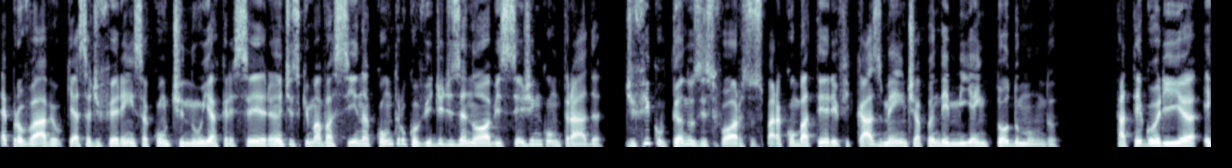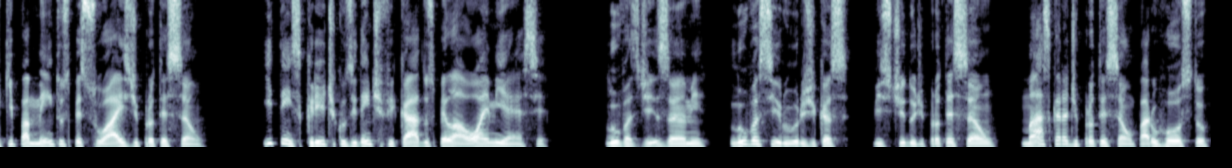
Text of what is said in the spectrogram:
É provável que essa diferença continue a crescer antes que uma vacina contra o Covid-19 seja encontrada, dificultando os esforços para combater eficazmente a pandemia em todo o mundo. Categoria Equipamentos Pessoais de Proteção itens críticos identificados pela OMS: luvas de exame, luvas cirúrgicas, vestido de proteção, máscara de proteção para o rosto,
